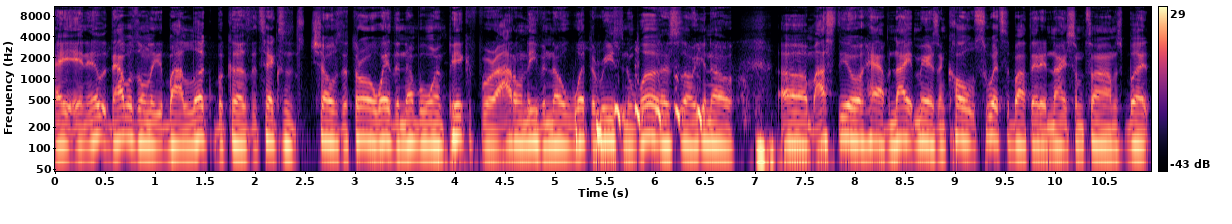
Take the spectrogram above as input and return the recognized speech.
Hey, and it, that was only by luck because the Texans chose to throw away the number one pick for I don't even know what the reason was. So you know, um, I still have nightmares and cold sweats about that at night sometimes. But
